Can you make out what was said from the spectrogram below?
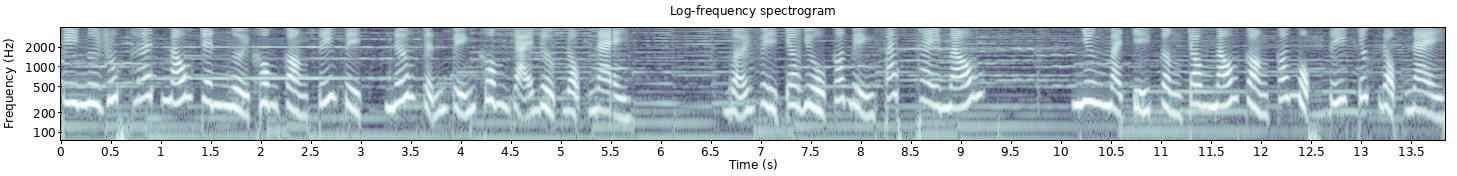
phi ngươi rút hết máu trên người không còn tí gì Nếu vĩnh viễn không giải được độc này. Bởi vì cho dù có biện pháp thay máu nhưng mà chỉ cần trong máu còn có một tí chất độc này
